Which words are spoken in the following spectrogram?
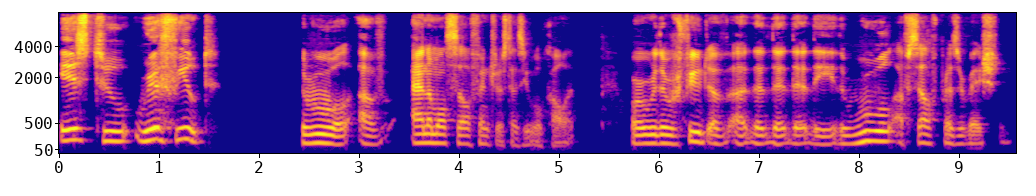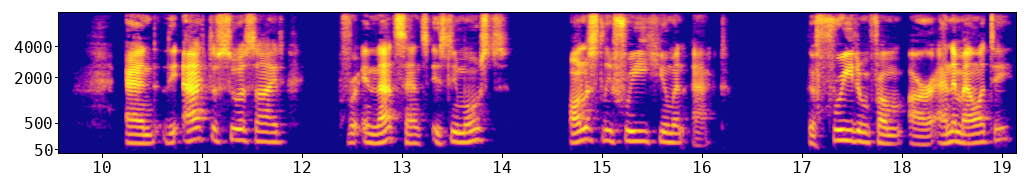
is to refute the rule of animal self-interest, as he will call it, or the refute of uh, the, the, the, the, the rule of self-preservation. And the act of suicide, for in that sense, is the most honestly free human act. The freedom from our animality,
